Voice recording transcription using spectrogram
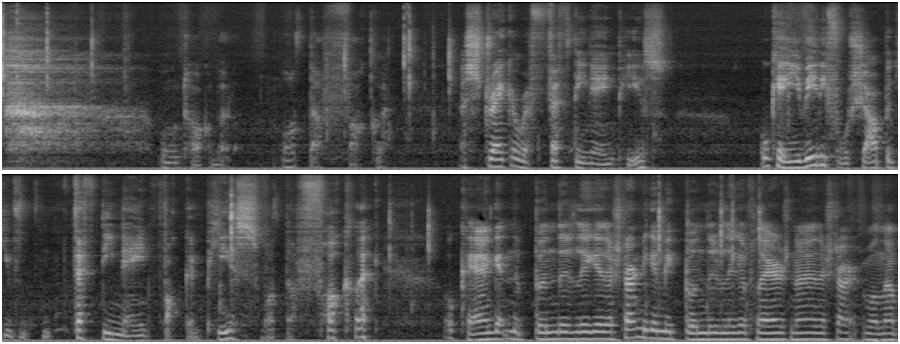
Won't talk about it. What the fuck? Like? A striker with 59 pace. Okay, you've 84 shot, but you've 59 fucking pace. What the fuck, like? Okay, I'm getting the Bundesliga. They're starting to give me Bundesliga players now. They're starting, well, not,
